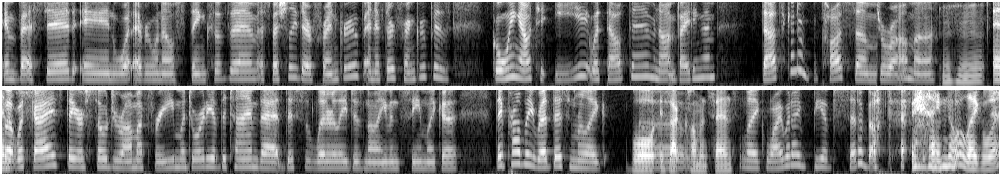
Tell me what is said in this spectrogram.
invested in what everyone else thinks of them, especially their friend group. And if their friend group is going out to eat without them, not inviting them, that's gonna cause some drama. mm-hmm. And but with guys, they are so drama free majority of the time that this literally does not even seem like a. They probably read this and were like, well, is that uh, common sense? like, why would I be upset about that? I know. Like what?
